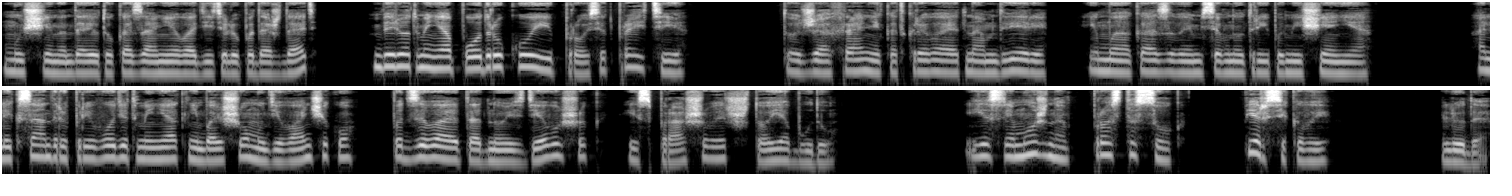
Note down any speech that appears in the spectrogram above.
Мужчина дает указание водителю подождать, берет меня под руку и просит пройти. Тот же охранник открывает нам двери, и мы оказываемся внутри помещения. Александр приводит меня к небольшому диванчику, подзывает одну из девушек и спрашивает, что я буду. Если можно, просто сок, персиковый. Люда,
